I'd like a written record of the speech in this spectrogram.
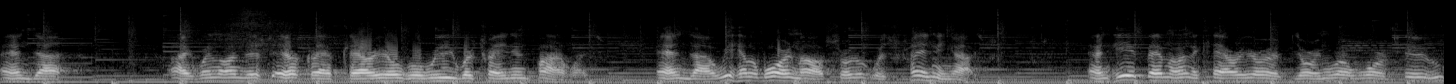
and uh, I went on this aircraft carrier where we were training pilots. And uh, we had a warrant officer that was training us. And he had been on a carrier during World War II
